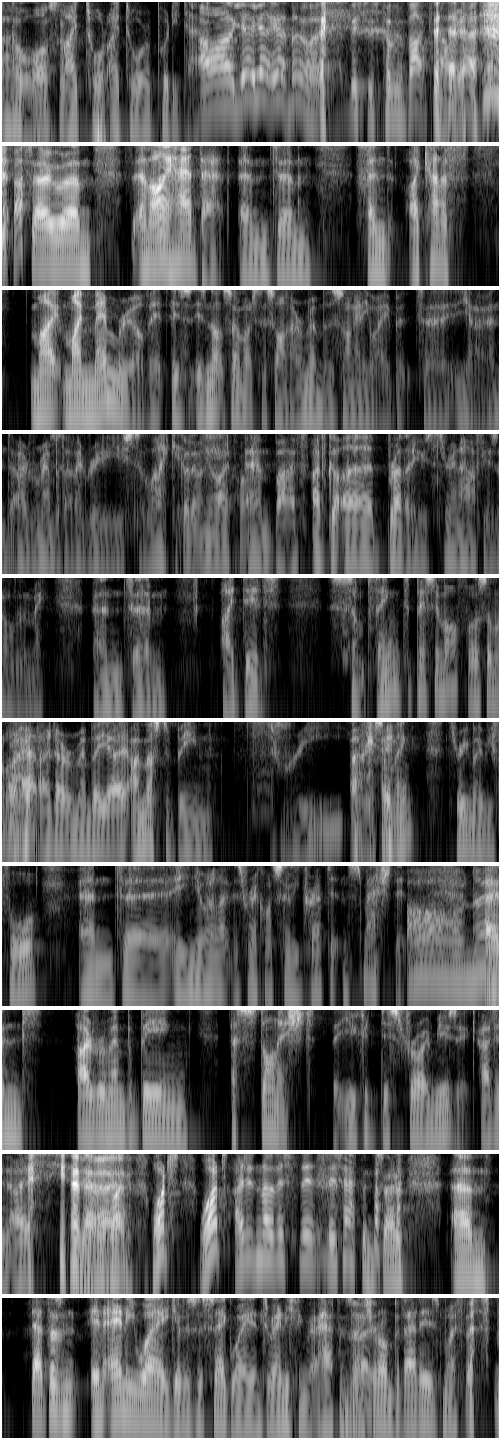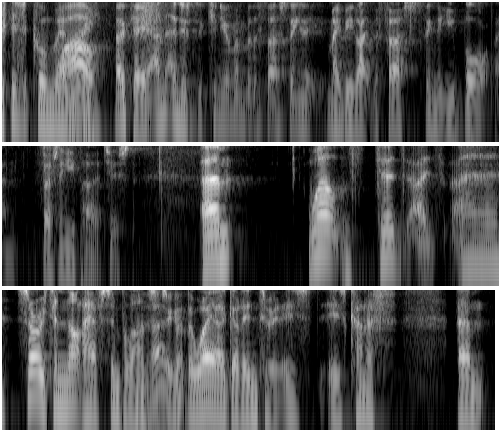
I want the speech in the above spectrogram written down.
Oh, called awesome. "I Taught I Tore a Putty Tat." Oh yeah, yeah, yeah. No, I, this is coming back now. Yeah, so um, and I had that, and um, and I kind of my my memory of it is is not so much the song. I remember the song anyway, but uh, you know, and I remember that I really used to like it. Got it on your iPod. Um, but I've I've got a brother who's three and a half years older than me, and um, I did something to piss him off or something like Right. that. I don't remember. Yeah, I must have been three Okay. or something, three maybe four, and uh, he knew I liked this record, so he grabbed it and smashed it. Oh no. And I remember being astonished that you could destroy music. I didn't. I yeah, that was like what? What? I didn't know this this, this happened. So um, that doesn't in any way give us a segue into anything that happens No. later on. But that is my first musical memory. Wow. Okay. And and is, can you remember the first thing that maybe like the first thing that you bought then? First thing you purchased? Um, well, the, uh, sorry to not have simple answers, No. but the way I got into it is is kind of um,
